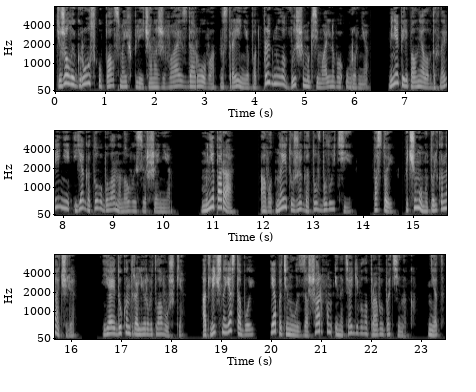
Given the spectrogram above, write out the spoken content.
Тяжелый груз упал с моих плеч, она жива и здорова, настроение подпрыгнуло выше максимального уровня. Меня переполняло вдохновение, и я готова была на новые свершения. Мне пора. А вот Нейт уже готов был уйти. Постой, почему мы только начали? Я иду контролировать ловушки. Отлично, я с тобой. Я потянулась за шарфом и натягивала правый ботинок. Нет,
